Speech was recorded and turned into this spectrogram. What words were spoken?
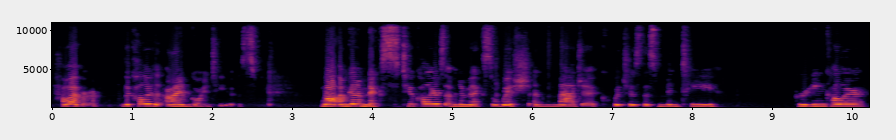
However, the color that I'm going to use, well, I'm going to mix two colors. I'm going to mix Wish and Magic, which is this minty green color.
